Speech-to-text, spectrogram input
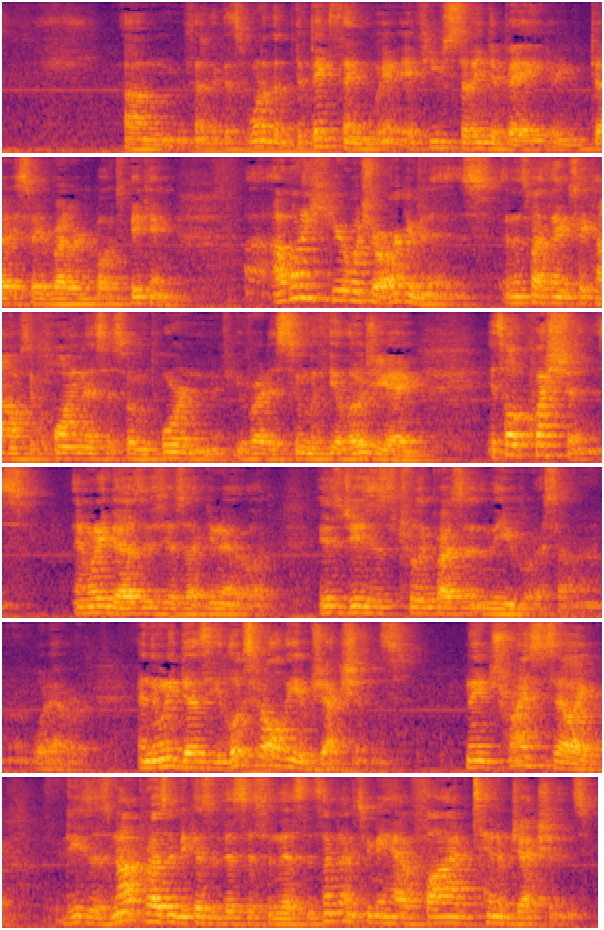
Um, I think that's one of the, the big thing. If you study debate or you study rhetoric about speaking, I want to hear what your argument is. And that's why I think St. Thomas Aquinas is so important. If you've read his Summa Theologiae, it's all questions. And what he does is he's just like, you know, like, is Jesus truly present in the Eucharist? whatever. And then what he does, he looks at all the objections. And he tries to say, like, Jesus is not present because of this, this, and this. And sometimes you may have five, ten objections.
